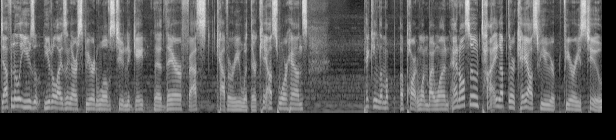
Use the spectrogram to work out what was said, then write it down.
definitely utilizing our Spirit Wolves to negate their fast cavalry with their Chaos Warhounds, picking them up apart one by one, and also tying up their Chaos Fur Furies too.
